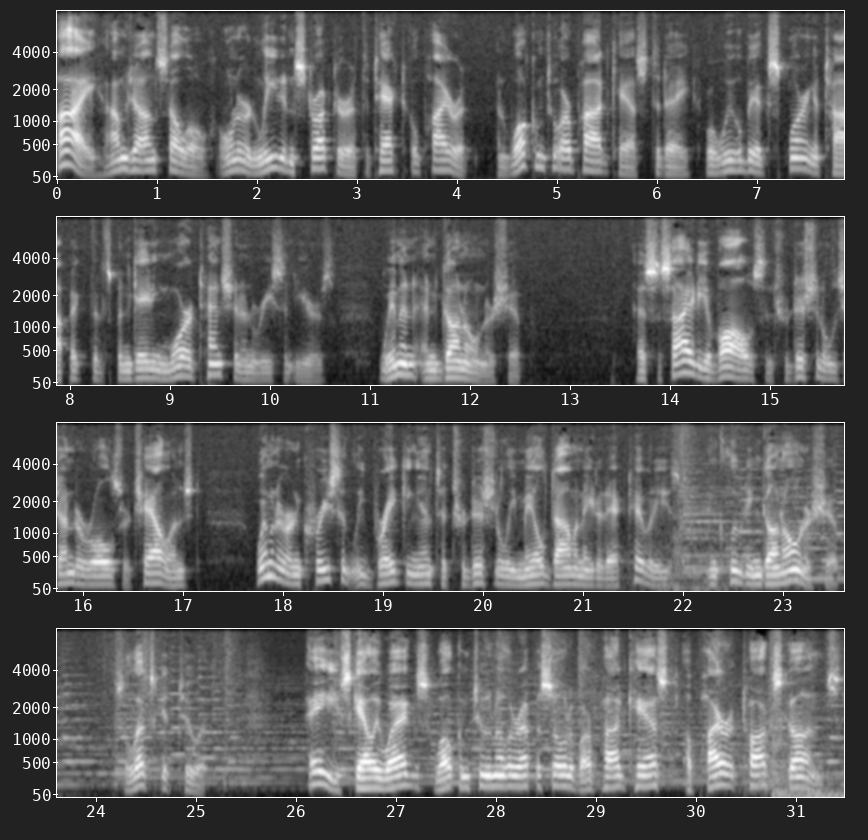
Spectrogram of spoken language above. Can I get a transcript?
Hi, I'm John Sello, owner and lead instructor at the Tactical Pirate, and welcome to our podcast today, where we will be exploring a topic that's been gaining more attention in recent years women and gun ownership. As society evolves and traditional gender roles are challenged, women are increasingly breaking into traditionally male dominated activities, including gun ownership. So let's get to it. Hey, Scallywags, welcome to another episode of our podcast, A Pirate Talks Guns.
